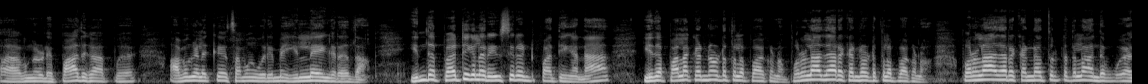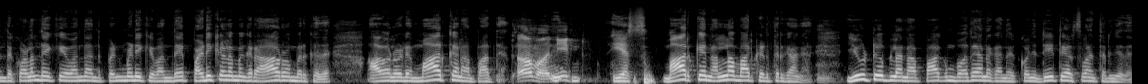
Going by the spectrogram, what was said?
அவங்களுடைய பாதுகாப்பு அவங்களுக்கு சம உரிமை இல்லைங்கிறது தான். இந்த பர்டிகுலர் இன்சிடெண்ட் பார்த்தீங்கன்னா இதை பல கண்ணோட்டத்தில் பார்க்கணும். பொருளாதார கண்ணோட்டத்தில் பார்க்கணும். பொருளாதார கண்ணோட்டத்தில் அந்த அந்த குழந்தைக்கு வந்து அந்த பெண்மணிக்கு வந்து படிக்கணுங்கிற ஆர்வம் இருக்குது. அவளுடைய மார்க்கை நான் பார்த்தேன். ஆமாம் நீட். எஸ் மார்க்கே நல்ல மார்க் எடுத்திருக்காங்க. யூடியூப்பில் நான் பார்க்கும்போதே எனக்கு அந்த கொஞ்சம் டீட்டெயில்ஸ்லாம் தெரிஞ்சது.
